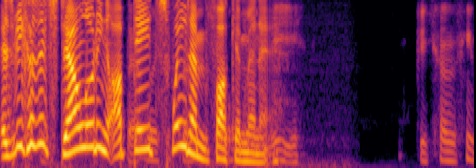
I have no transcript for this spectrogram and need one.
Is because it's downloading updates? Wait a fucking minute. Because he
